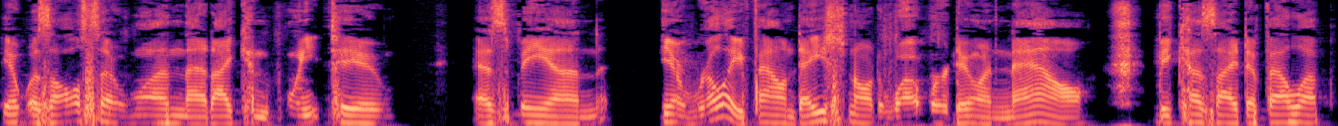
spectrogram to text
it was also one that I can point to as being, you know, really foundational to what we're doing now because I developed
